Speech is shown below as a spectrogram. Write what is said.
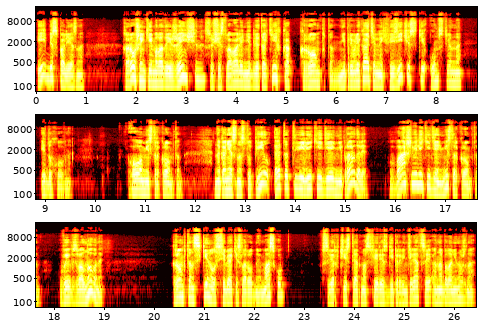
и бесполезно. Хорошенькие молодые женщины существовали не для таких, как Кромптон, непривлекательных физически, умственно и духовно. О, мистер Кромптон, наконец наступил этот великий день, не правда ли? Ваш великий день, мистер Кромптон. Вы взволнованы? Кромптон скинул с себя кислородную маску в сверхчистой атмосфере с гипервентиляцией она была не нужна.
